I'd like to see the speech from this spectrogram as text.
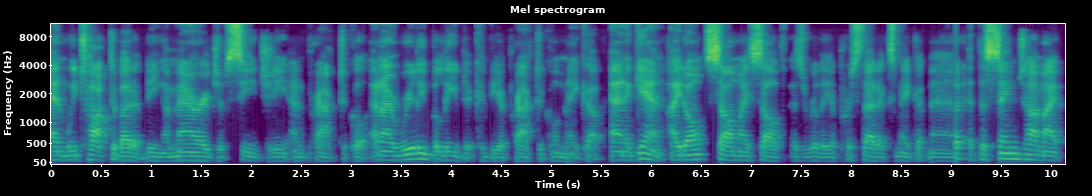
And we talked about it being a marriage of CG and practical. And I really believed it could be a practical makeup. And again, I don't sell myself as really a prosthetics makeup man, but at the same time, I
